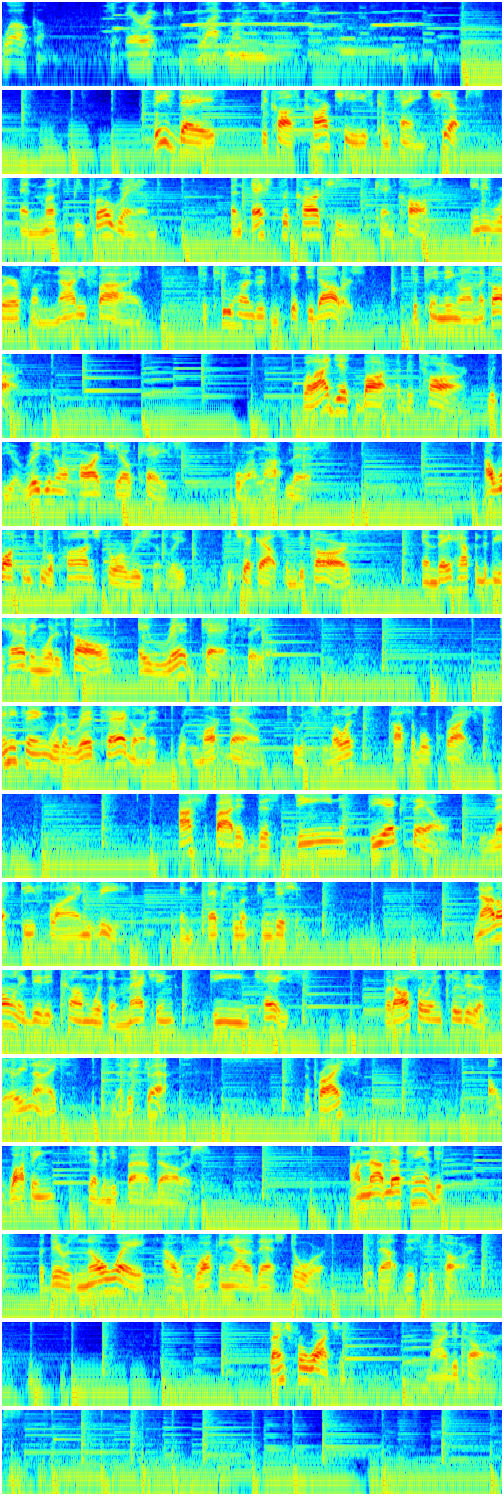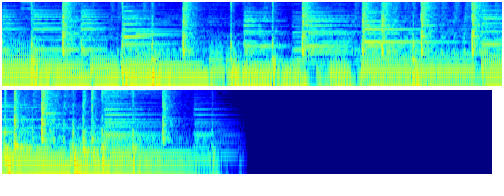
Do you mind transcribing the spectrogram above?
Welcome to Eric Blackmon Music. These days, because car keys contain chips and must be programmed, an extra car key can cost anywhere from 95 to $250 depending on the car. Well, I just bought a guitar with the original hard shell case for a lot less. I walked into a pawn store recently to check out some guitars, and they happened to be having what is called a red tag sale. Anything with a red tag on it was marked down to its lowest possible price. I spotted this Dean VXL Lefty Flying V in excellent condition. Not only did it come with a matching Dean case, but also included a very nice leather strap. The price? A whopping $75. I'm not left handed, but there was no way I was walking out of that store without this guitar. Thanks for watching My Guitars.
